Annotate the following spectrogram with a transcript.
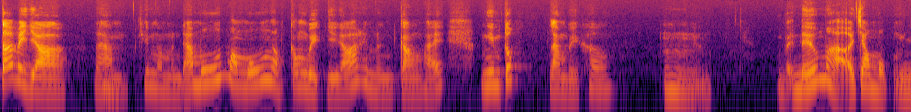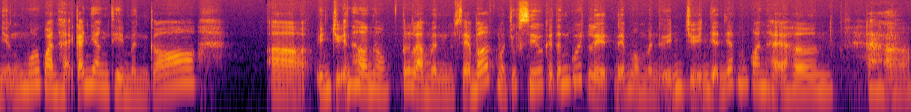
tới bây giờ là Ừ. khi mà mình đã muốn mong muốn làm công việc gì đó thì mình cần phải nghiêm túc làm việc hơn ừ. vậy nếu mà ở trong một những mối quan hệ cá nhân thì mình có uh, uyển chuyển hơn không? Tức là mình sẽ bớt một chút xíu cái tính quyết liệt để mà mình uyển chuyển dẫn dắt mối quan hệ hơn. À, Ờ.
